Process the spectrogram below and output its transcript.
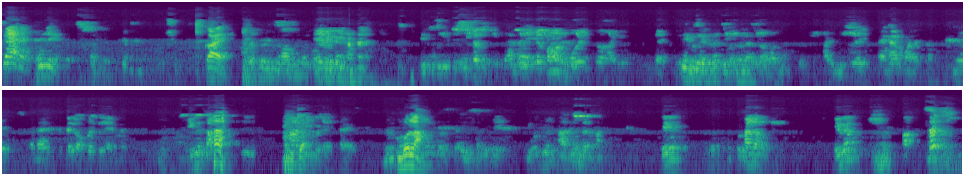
क्या है? बोलिए। काय? बोला। सर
